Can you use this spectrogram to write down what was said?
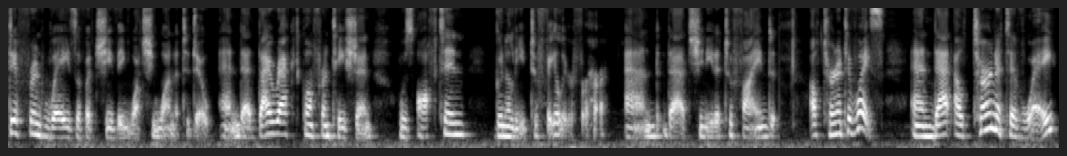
different ways of achieving what she wanted to do. And that direct confrontation was often going to lead to failure for her and that she needed to find alternative ways. And that alternative way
